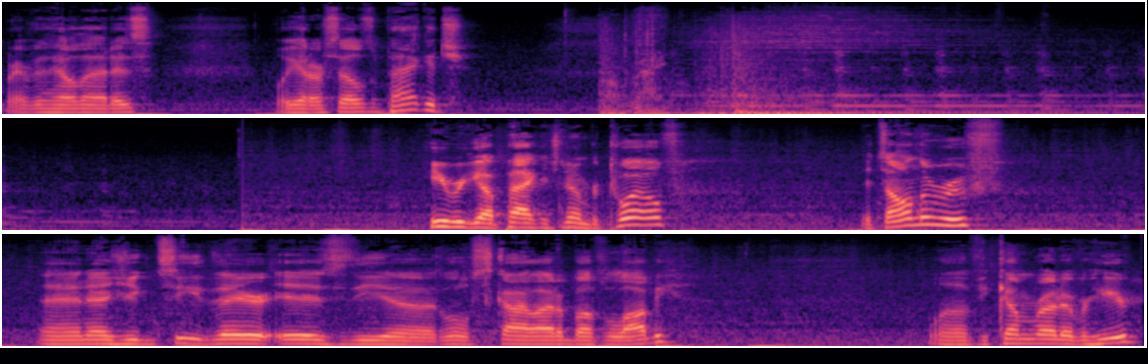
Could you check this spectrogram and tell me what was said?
whatever the hell that is, we got ourselves a package. Alright. Here we got package number 12. It's on the roof. And as you can see, there is the uh, little skylight above the lobby. Well, if you come right over here,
